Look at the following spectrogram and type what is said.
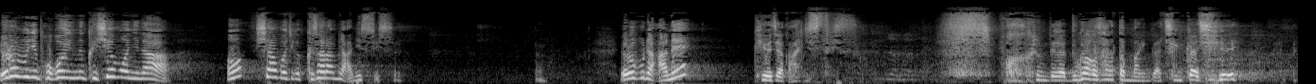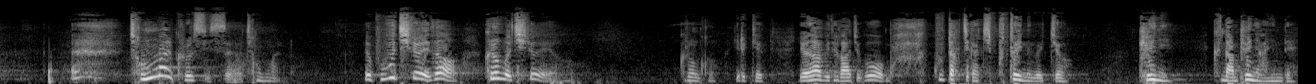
여러분이 보고 있는 그 시어머니나 어? 시아버지가 그 사람이 아닐 수 있어요. 여러분의 아내 그 여자가 아닐 수도 있어. 뭐, 그럼 내가 누구하고 살았단 말인가 지금까지. 정말 그럴 수 있어요. 정말로. 부부 치료에서 그런 걸 치료해요. 그런 거 이렇게 연합이 돼가지고 막 굴딱지 같이 붙어 있는 거 있죠. 괜히 그 남편이 아닌데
